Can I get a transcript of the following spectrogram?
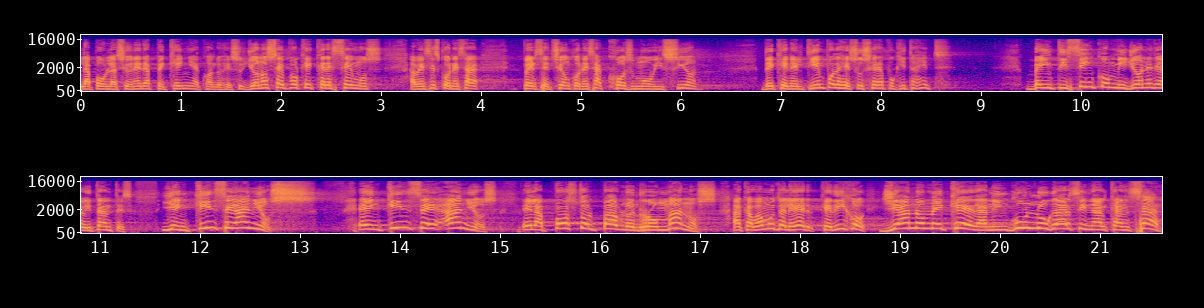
La población era pequeña cuando Jesús. Yo no sé por qué crecemos a veces con esa percepción, con esa cosmovisión de que en el tiempo de Jesús era poquita gente. 25 millones de habitantes. Y en 15 años, en 15 años, el apóstol Pablo en Romanos, acabamos de leer, que dijo, ya no me queda ningún lugar sin alcanzar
